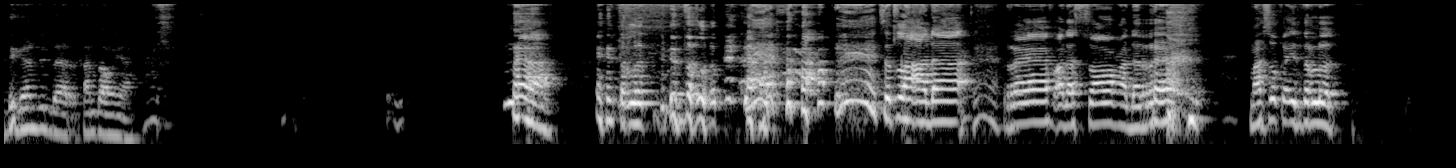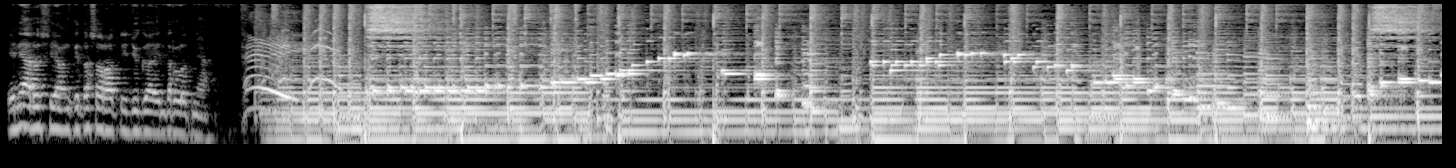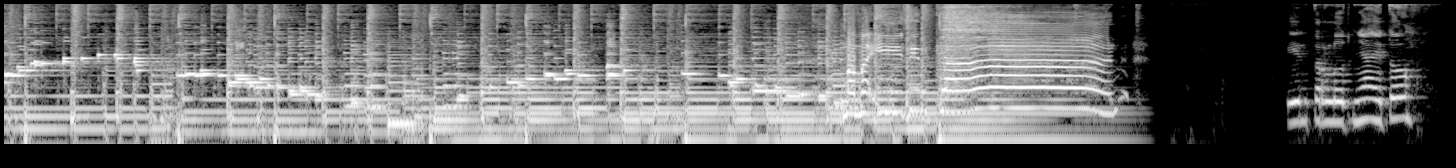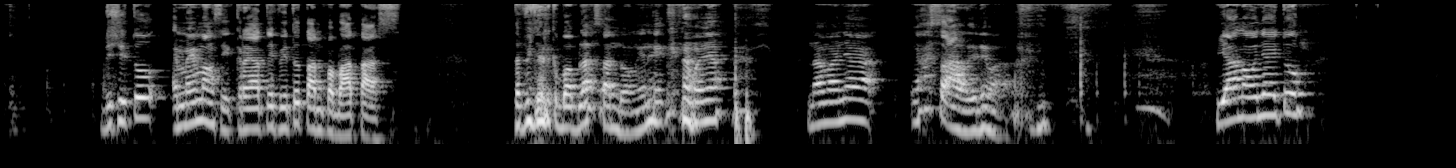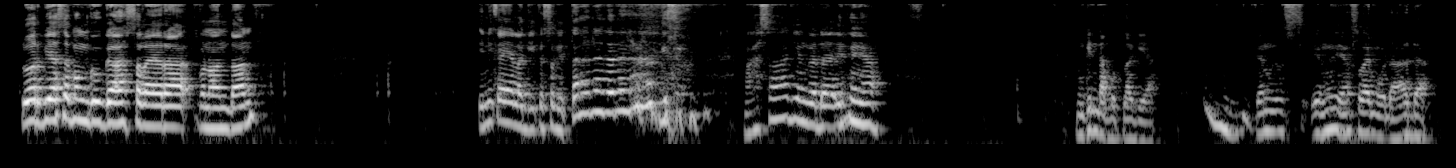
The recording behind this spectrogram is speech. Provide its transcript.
Diganti dar kantongnya. Nah interlude interlude. Setelah ada ref ada song ada ref masuk ke interlude. Ini harus yang kita soroti juga interlude-nya. Mama izinkan Interlude-nya itu di situ eh, memang sih kreatif itu tanpa batas. Tapi jangan kebablasan dong. Ini namanya namanya ngasal ini, Pak. Pianonya itu luar biasa menggugah selera penonton. Ini kayak lagi kesel gitu. Ngasal aja nggak ada ininya. mungkin takut lagi ya kan ini yang slime udah ada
